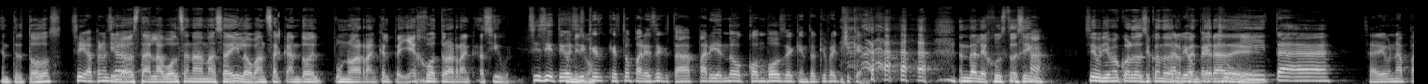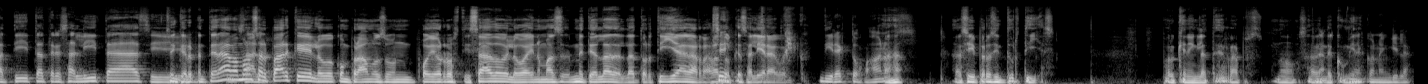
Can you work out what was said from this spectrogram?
entre todos. Sí, apenas. Y luego está la bolsa nada más ahí, lo van sacando, el, uno arranca el pellejo, otro arranca así, güey. Sí, sí, te iba a decir que, esto parece que está pariendo combos de Kentucky Fried Chicken. Ándale, justo así. Sí, yo me acuerdo así cuando de repente era de Salía una patita, tres alitas y... Sí, que de repente, ah, vamos al parque, luego comprábamos un pollo rostizado y luego ahí nomás metías la, tortilla, agarrabas lo que saliera, güey. Directo, vámonos. Así, pero sin tortillas. Porque en Inglaterra, pues, no saben de comida. Con anguila.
